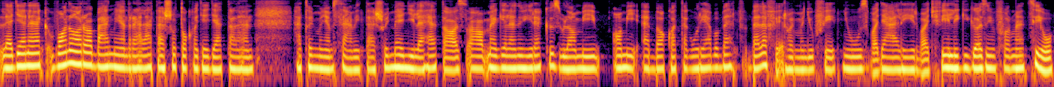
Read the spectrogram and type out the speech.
legyenek. Van arra bármilyen rálátásotok, vagy egyáltalán, hát hogy mondjam, számítás, hogy mennyi lehet az a megjelenő hírek közül, ami, ami ebbe a kategóriába be, belefér, hogy mondjuk fake news, vagy álhír, vagy félig igaz információ?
